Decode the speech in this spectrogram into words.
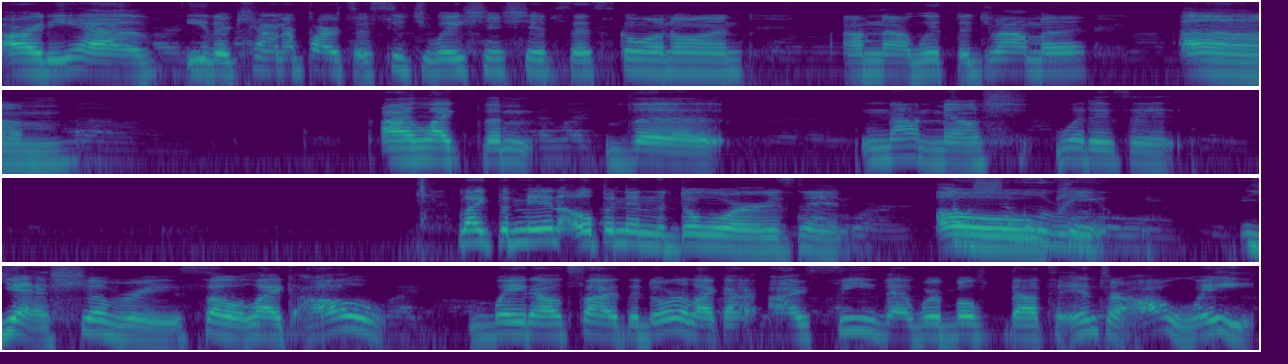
already have either counterparts or situationships that's going on. I'm not with the drama. Um, I like the the not male. sh- What is it? Like the men opening the doors and Oh, oh, can chivalry. you, Yes, chivalry. So like I'll wait outside the door. Like I, I see that we're both about to enter. I'll wait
